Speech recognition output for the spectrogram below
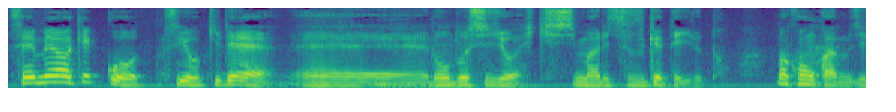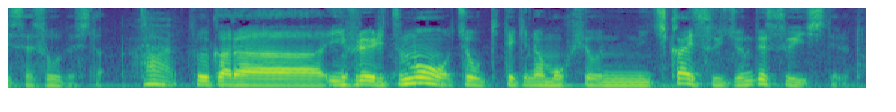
声明は結構強気で、えー、労働市場は引き締まり続けていると。まあ、今回も実際そうでした、はい、それからインフレ率も長期的な目標に近い水準で推移していると、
